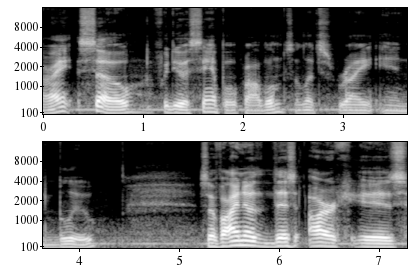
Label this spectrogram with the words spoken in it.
All right, so if we do a sample problem, so let's write in blue. So if I know that this arc is,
